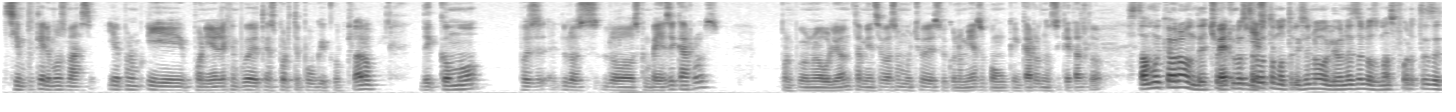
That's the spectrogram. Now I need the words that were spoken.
siempre queremos más. Y, y ponía el ejemplo del transporte público. Claro. De cómo, pues, los, los compañías de carros, por ejemplo, Nuevo León también se basa mucho de su economía, supongo que en carros no sé qué tanto. Está muy cabrón. De hecho, el clúster automotriz en Nuevo León es de los más fuertes de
